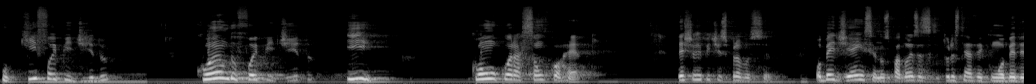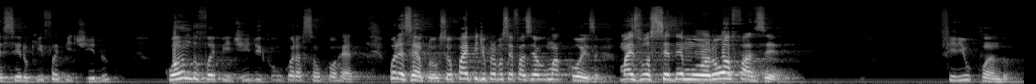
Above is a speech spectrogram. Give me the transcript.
o que foi pedido quando foi pedido e com o coração correto. Deixa eu repetir isso para você. Obediência nos padrões das Escrituras tem a ver com obedecer o que foi pedido, quando foi pedido e com o coração correto. Por exemplo, o seu pai pediu para você fazer alguma coisa, mas você demorou a fazer. Feriu quando?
